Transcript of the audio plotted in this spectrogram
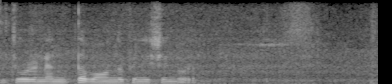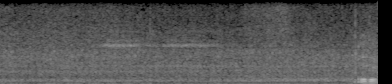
అసలు చూడండి ఎంత బాగుందో ఫినిషింగ్ కూడా. ఇది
